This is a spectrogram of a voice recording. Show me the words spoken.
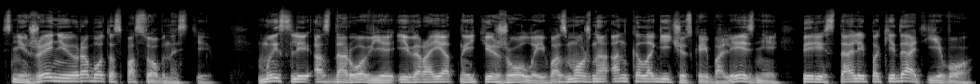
снижению работоспособности. Мысли о здоровье и вероятной тяжелой, возможно, онкологической болезни перестали покидать его.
